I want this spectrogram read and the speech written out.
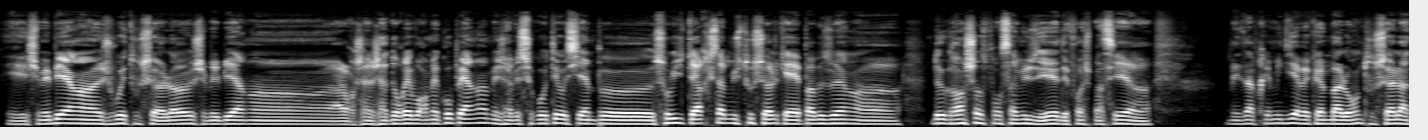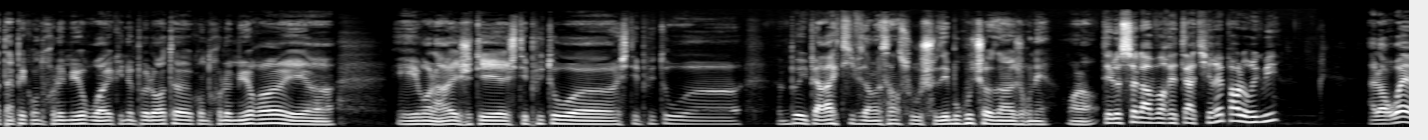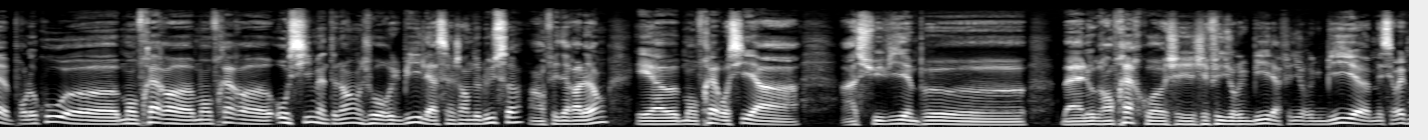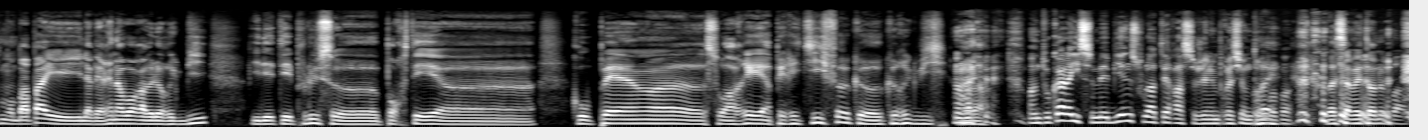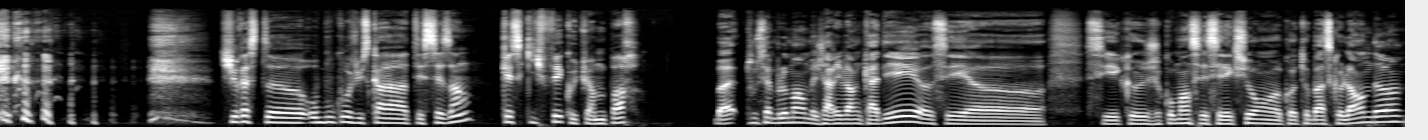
et j'aimais bien jouer tout seul. J'aimais bien. alors j'adorais voir mes copains, hein, mais j'avais ce côté aussi un peu solitaire qui s'amuse tout seul, qui n'avait pas besoin de grand chose pour s'amuser. Des fois je passais mes après-midi avec un ballon tout seul à taper contre le mur ou avec une pelote contre le mur et voilà, j'étais, plutôt, euh, j'étais plutôt euh, un peu hyperactif dans le sens où je faisais beaucoup de choses dans la journée. Voilà. Tu es le seul à avoir été attiré par le rugby? Alors ouais, pour le coup, euh, mon frère, mon frère aussi maintenant joue au rugby. Il est à Saint-Jean-de-Luz en fédéral 1. Et mon frère aussi a, a suivi un peu ben, le grand frère. quoi. J'ai, fait du rugby, il a fait du rugby. mais c'est vrai que mon papa, il, il avait rien à voir avec le rugby il était plus euh, porté euh, copain, euh, soirée, apéritif que, rugby. en tout cas, là, il se met bien sous la terrasse, j'ai l'impression, ton papa. bah, ça m'étonne pas. tu restes au Bouco jusqu'à tes 16 ans. Qu'est-ce qui fait que tu en pars? Bah, tout simplement, mais j'arrive en cadet, euh, c'est euh, c'est que je commence les sélections euh, Côte Basque Land.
